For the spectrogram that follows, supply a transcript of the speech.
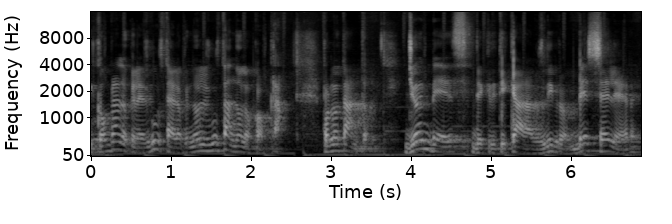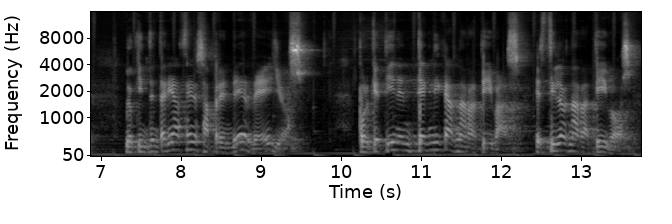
y compran lo que les gusta y lo que no les gusta no lo compran. Por lo tanto, yo en vez de criticar a los libros bestseller, lo que intentaría hacer es aprender de ellos porque tienen técnicas narrativas, estilos narrativos,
